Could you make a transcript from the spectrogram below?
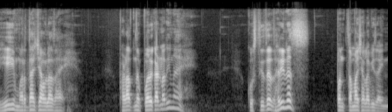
ही मर्दाची अवलाद आहे. फळातनं पळ काढणारी नाही. कुस्ती तर धरीनच पण तमाशाला बी जाईन.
